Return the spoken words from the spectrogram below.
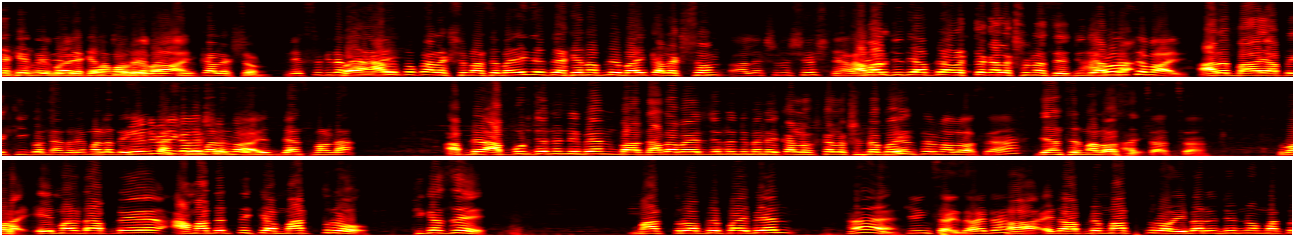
দেখেন এই যে দেখেন আমাদের ভাই? কালেকশন নেক্সট কি ভাই আরও তো কালেকশন আছে। ভাই এই যে দেখেন আপনি ভাই কালেকশন কালেকশনের শেষ নেই আবার যদি আপনি আরেকটা কালেকশন আছে যদি আরও আছে ভাই। আরে ভাই আপনি কি করেন না করে মালটা দেখি Teddy bear কাশ্মীরি মালটা ডান্স মালটা। আপনার আব্বুর জন্য নেবেন বা দাদা ভাইয়ের জন্য নেবেন এই কালেকশনটা কই? জেন্টসের মালও আছে হ্যাঁ? জেন্সের মালও আছে। আচ্ছা আচ্ছা। তোমার এই মালটা আপনি আমাদের থেকে মাত্র ঠিক আছে? মাত্র আপনি পাইবেন হ্যাঁ? কিং সাইজ হ্যাঁ এটা? হ্যাঁ এটা আপনি মাত্র এবারের জন্য মাত্র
